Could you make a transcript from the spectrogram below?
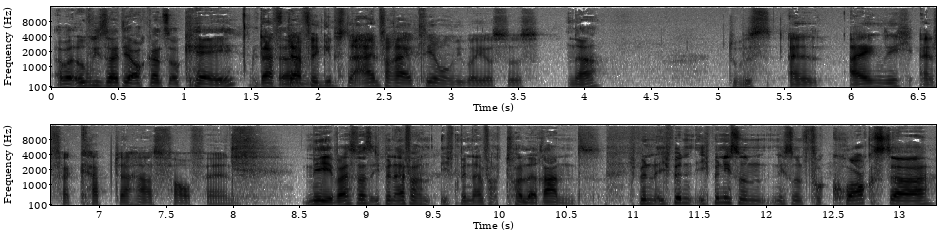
Aber irgendwie seid ihr auch ganz okay. Daf Ähm, Dafür gibt es eine einfache Erklärung, lieber Justus. Na? Du bist ein, eigentlich ein verkappter HSV-Fan. Nee, weißt du was? Ich bin einfach, ich bin einfach tolerant. Ich bin, ich bin, ich bin nicht so ein, nicht so ein verkorkster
